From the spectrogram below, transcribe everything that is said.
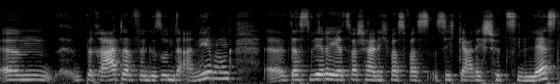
ähm, Berater für gesunde Ernährung. Äh, das wäre jetzt wahrscheinlich was, was sich gar nicht schützen lässt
